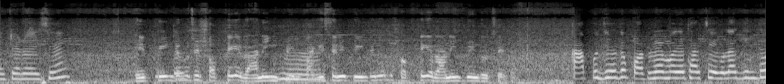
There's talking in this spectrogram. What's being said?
একটা রয়েছে। এই প্রিন্টটা হচ্ছে সব থেকে রানিং প্রিন্ট পাকিস্তানি প্রিন্টের মধ্যে সব থেকে রানিং প্রিন্ট হচ্ছে এটা। কাপড় যেহেতু কটনের মধ্যে থাকছে এগুলো কিন্তু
